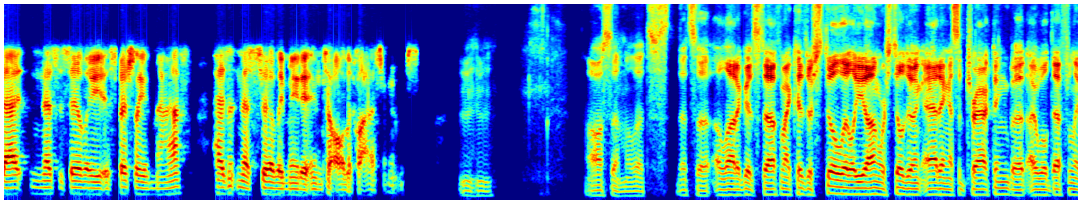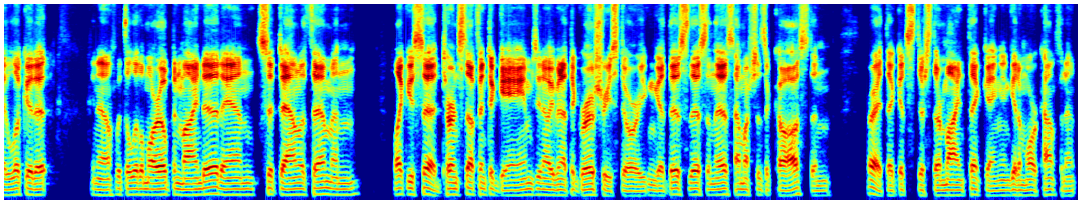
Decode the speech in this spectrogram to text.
that necessarily, especially in math, hasn't necessarily made it into all the classrooms. Mm-hmm. Awesome. Well, that's that's a, a lot of good stuff. My kids are still a little young. We're still doing adding and subtracting, but I will definitely look at it, you know, with a little more open minded and sit down with them and, like you said, turn stuff into games. You know, even at the grocery store, you can get this, this, and this. How much does it cost? And right, that gets just their mind thinking and get them more confident.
